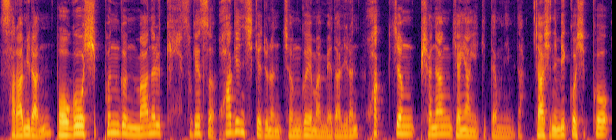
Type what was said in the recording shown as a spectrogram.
사람이란 보고 싶은 것만을 계속해서 확인시켜주는 증거에만 매달리는 확정 편향 경향이 있기 때문입니다. 자신이 믿고 싶고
